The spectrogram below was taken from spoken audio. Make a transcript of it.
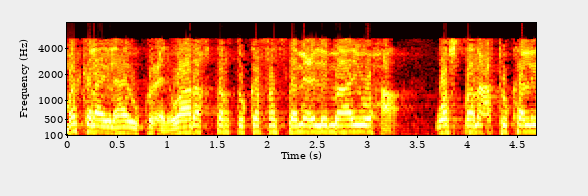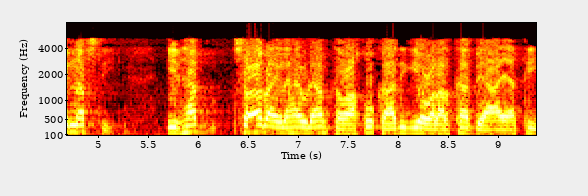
mar kalea ilaahay uu ku celi waana akhtartuka fastamic limaa yuuxaa wastanactuka linafsii idhab socobaa ilahay uhi anta waakuuka adigiiyo walaalkaa biaayaatii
